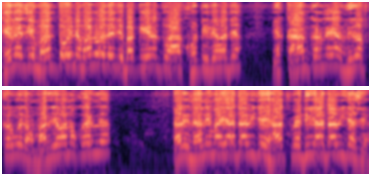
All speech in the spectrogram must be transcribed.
જેને જે માનતો હોય ને માનવા દેજે. બાકી એને તું આ ખોટી રહેવા દે. એ કામ કરને, યાર, વિરોધ કરવો હોય તો અમારે જેવાનો કરીને તારી નાનીમાં યાદ આવી જાય, હાથ પેઢી યાદ આવી જશે.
